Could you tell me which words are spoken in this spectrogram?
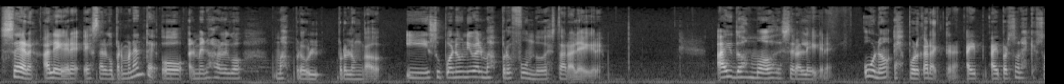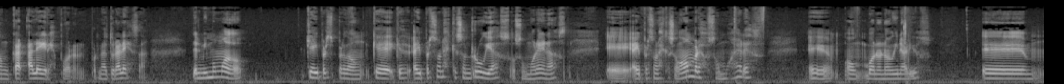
ser alegre es algo permanente o al menos algo más prolongado y supone un nivel más profundo de estar alegre. Hay dos modos de ser alegre. Uno es por carácter. Hay, personas que son alegres por, naturaleza. Del mismo modo que hay, perdón, que, hay personas que son rubias o son morenas. Eh, hay personas que son hombres o son mujeres. Eh, o, bueno, no binarios. Eh,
